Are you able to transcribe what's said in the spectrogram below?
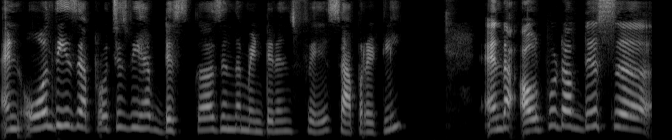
And all these approaches we have discussed in the maintenance phase separately. And the output of this uh,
